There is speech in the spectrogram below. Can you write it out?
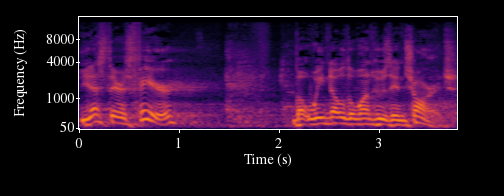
Yes, there's fear, but we know the one who's in charge.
